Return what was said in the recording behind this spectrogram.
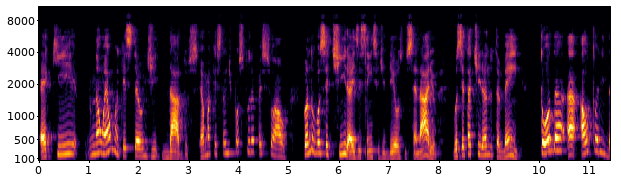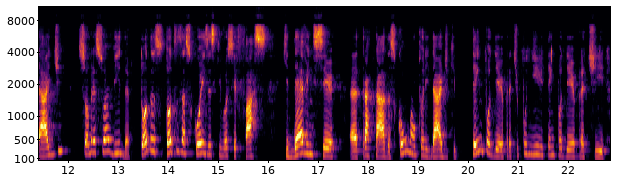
é que não é uma questão de dados, é uma questão de postura pessoal. Quando você tira a existência de Deus do cenário, você está tirando também toda a autoridade sobre a sua vida. Todas, todas as coisas que você faz que devem ser uh, tratadas com uma autoridade que tem poder para te punir, tem poder para te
